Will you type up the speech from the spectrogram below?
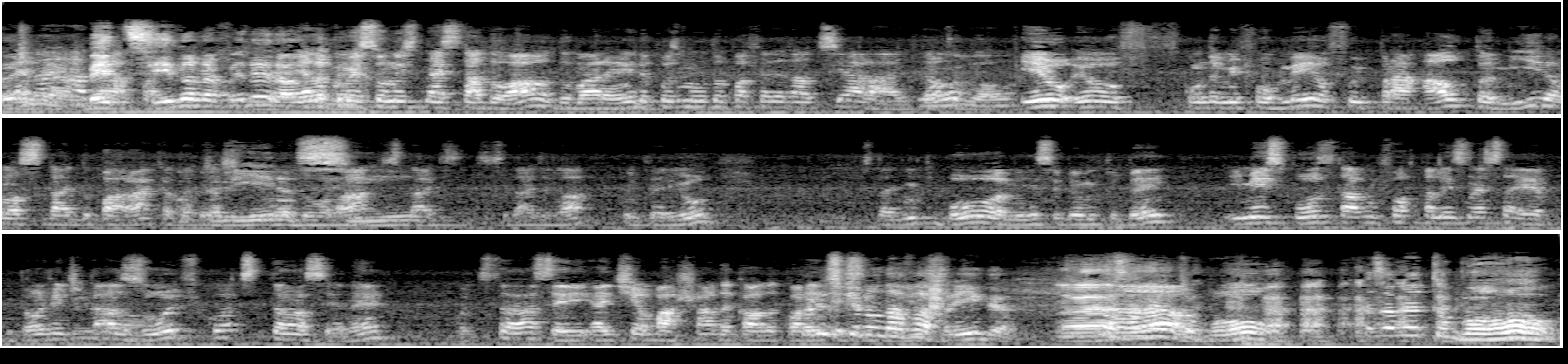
Casal de hein? nerd. Medicina na federal. Ela também. começou no- na estadual do Maranhão e depois mudou para Federal do Ceará. Então, Muito bom. eu, eu, quando eu me formei, eu fui para Altamira, uma cidade do Pará, que é a Altamira, mandou lá, cidade, cidade lá, no interior. Cidade muito boa, me recebeu muito bem. E minha esposa estava em Fortaleza nessa época. Então a gente Legal. casou e ficou à distância, né? Ficou à distância. Aí, aí tinha baixada, calda Por 45 isso que não dava dias. briga. É. Casamento bom. Casamento bom.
